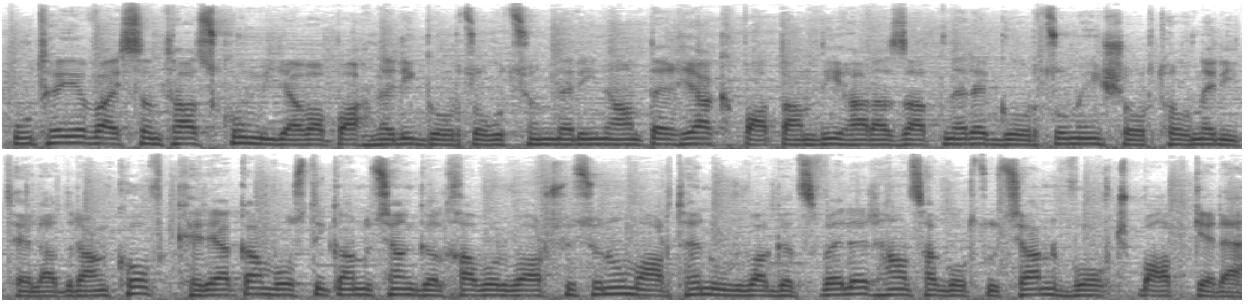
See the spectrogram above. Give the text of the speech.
Ու թեև այս ընթացքում իրավապահների գործողություններին անտեղյակ պատանդի հարազատները գործում էին շորթողների թելադրանքով, քրեական ոստիկանության գլխավոր վարչությունում արդեն ուրվագծվել էր հանցագործության ողջ պատկերը։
